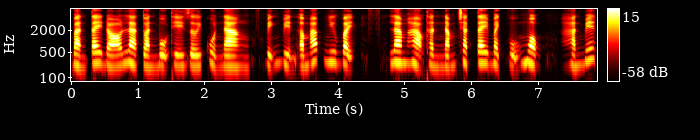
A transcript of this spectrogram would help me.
Bàn tay đó là toàn bộ thế giới của nàng, vĩnh viễn ấm áp như vậy. Lam Hạo Thần nắm chặt tay Bạch Vũ Mộng, hắn biết,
